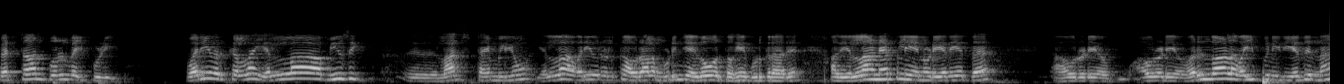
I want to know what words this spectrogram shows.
பெற்றான் பொருள் வைப்புழி. வறியவருக்கெல்லாம் எல்லா மியூசிக் லான்ச் டைம்லேயும் எல்லா வறியவர்களுக்கும் அவரால் முடிஞ்ச ஏதோ ஒரு தொகையை கொடுக்குறாரு. அது எல்லா நேரத்துலையும் என்னுடைய இதயத்தை அவருடைய அவருடைய வருங்கால வைப்பு நிதி எதுன்னா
